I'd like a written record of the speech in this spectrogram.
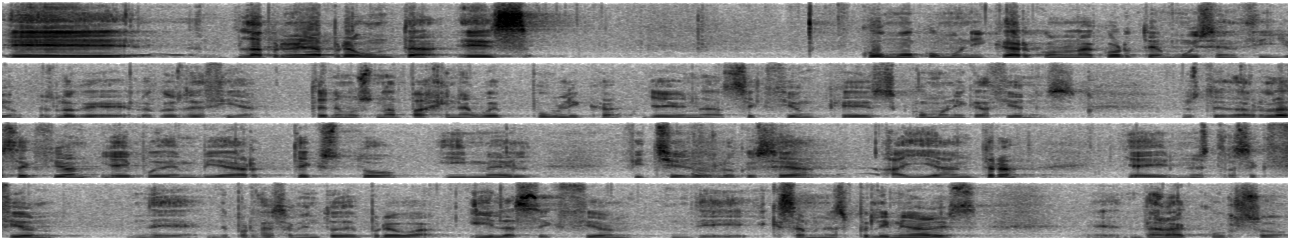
Eh, la primera pregunta es cómo comunicar con la Corte. Muy sencillo, es lo que, lo que os decía. Tenemos una página web pública y hay una sección que es comunicaciones. Usted abre la sección y ahí puede enviar texto, email, ficheros, lo que sea. Ahí entra y ahí nuestra sección de, de procesamiento de prueba y la sección de exámenes preliminares eh, dará curso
